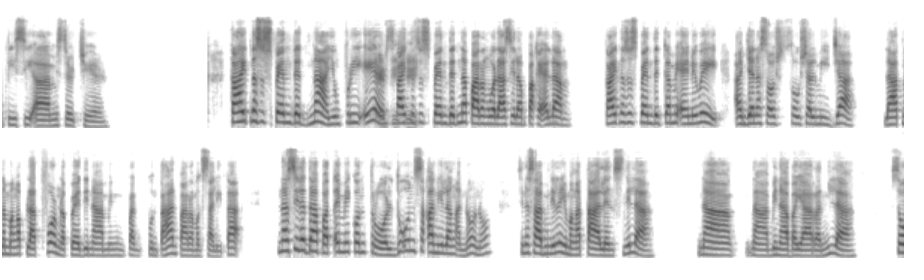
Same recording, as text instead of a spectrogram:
NTC, ah, Mr. Chair? Kahit na suspended na yung free airs, kahit na NTC. suspended na parang wala silang pakialam. Kahit na suspended kami anyway, andyan na so- social media, lahat ng mga platform na pwede naming pagpuntahan para magsalita na sila dapat ay may control doon sa kanilang ano no sinasabi nila yung mga talents nila na na binabayaran nila so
